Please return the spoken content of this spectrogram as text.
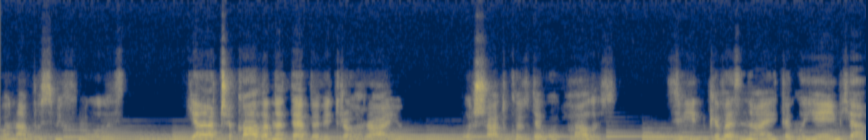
Вона посміхнулась. Я чекала на тебе вітрограю. Лошадко здивувалось. Звідки ви знаєте моє ім'я?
